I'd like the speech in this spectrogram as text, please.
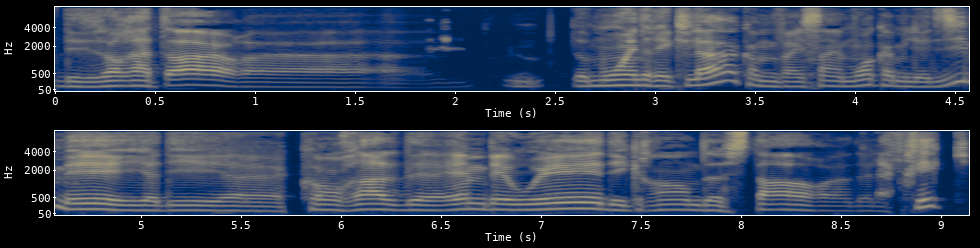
des orateurs euh, de moindre éclat, comme Vincent et moi, comme il a dit, mais il y a des euh, Conrad Mbewe, des grandes stars euh, de l'Afrique,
